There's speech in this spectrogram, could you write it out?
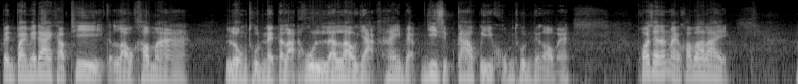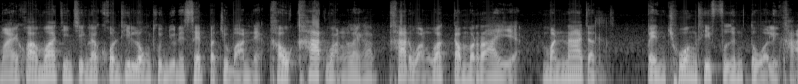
เป็นไปไม่ได้ครับที่เราเข้ามาลงทุนในตลาดหุ้นแล้วเราอยากให้แบบ 29 ปีคุ้มทุนนึกออกไหม เพราะฉะนั้นหมายความว่าอะไร หมายความว่าจริง ๆ แล้วคนที่ลงทุนอยู่ในเซตปัจจุบันเนี่ยเขาคาดหวังอะไรครับ คาดหวังว่ากำไรอะมันน่าจะเป็นช่วงที่ฟื้นตัวหรือขา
